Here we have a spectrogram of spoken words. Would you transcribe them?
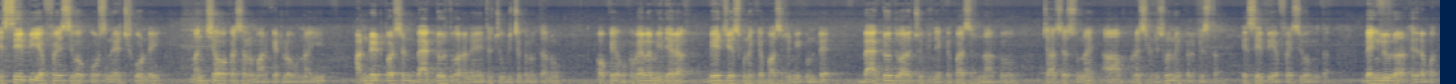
ఎస్ఏపి ఎఫ్ఐసిఓ కోర్సు నేర్చుకోండి. మంచి అవకాశాలు మార్కెట్లో ఉన్నాయి. హండ్రెడ్ పర్సెంట్ బ్యాక్ డోర్ ద్వారా నేనైతే చూపించగలుగుతాను. ఓకే ఒకవేళ మీ దగ్గర బేర్ చేసుకునే కెపాసిటీ మీకు ఉంటే బ్యాక్ డోర్ ద్వారా చూపించే కెపాసిటీ నాకు ఛాన్సెస్ ఉన్నాయి. ఆ ఫెసిలిటీస్ కూడా నేను కల్పిస్తాను ఎస్ఏపి ఎఫ్ఐసిఓ మీద. బెంగళూరు ఆర్ హైదరాబాద్.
